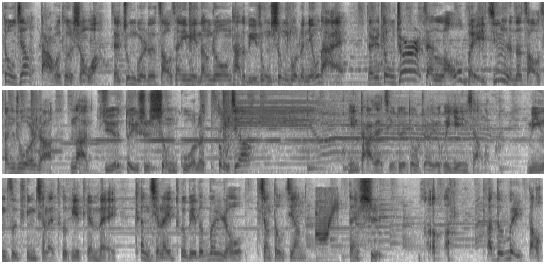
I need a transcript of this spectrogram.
豆浆大伙特熟啊，在中国人的早餐饮品当中，它的比重胜过了牛奶。但是豆汁儿在老北京人的早餐桌上，那绝对是胜过了豆浆。您大概其实对豆汁儿有个印象了吧？名字听起来特别甜美，看起来也特别的温柔，像豆浆。但是，哈哈，它的味道，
